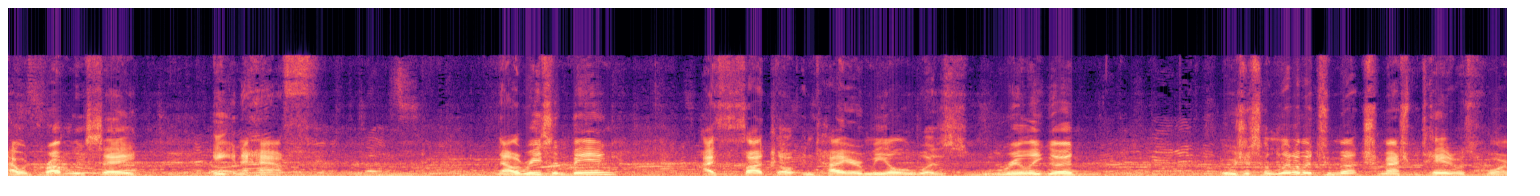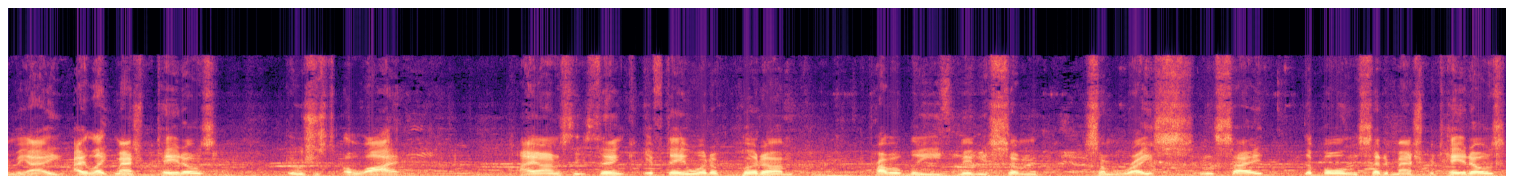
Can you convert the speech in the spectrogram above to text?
I would probably say 8.5. Now, the reason being, I thought the entire meal was really good. It was just a little bit too much mashed potatoes for me. I, I like mashed potatoes. It was just a lot. I honestly think if they would have put um, probably maybe some some rice inside the bowl instead of mashed potatoes,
